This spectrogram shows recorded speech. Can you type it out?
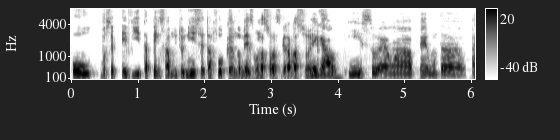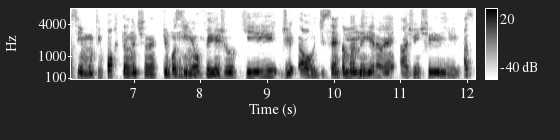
Ou você evita pensar muito nisso e tá focando mesmo nas suas gravações? Legal. Isso é uma pergunta, assim, muito importante, né? Tipo uhum. assim, eu vejo que, de, ó, de certa maneira, né, a gente. Assim,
